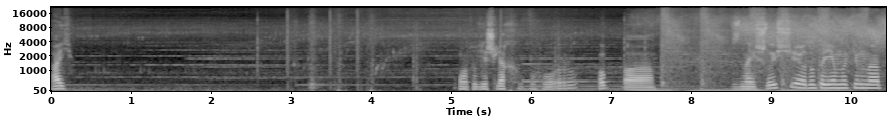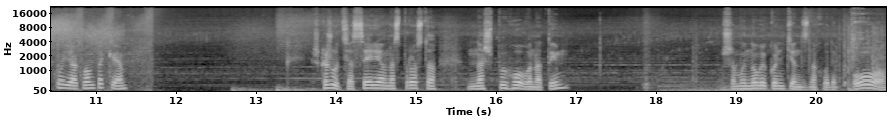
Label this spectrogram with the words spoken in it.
Ай. О, тут є шлях вгору. Опа. Знайшли ще одну таємну кімнатку. Як вам таке? Я ж кажу, ця серія в нас просто нашпигована тим, що ми новий контент знаходимо. О!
